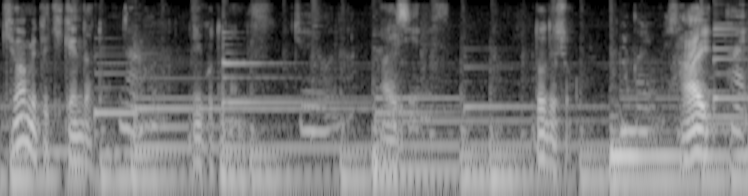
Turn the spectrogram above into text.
極めて危険だということなんです。ど重要なはい。どうでしょわかりました。うはい。はい。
